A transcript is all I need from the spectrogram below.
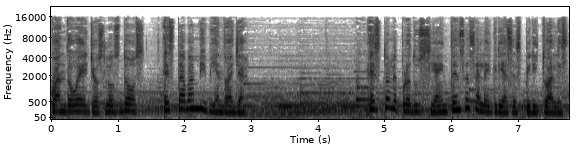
cuando ellos los dos estaban viviendo allá. Esto le producía intensas alegrías espirituales.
